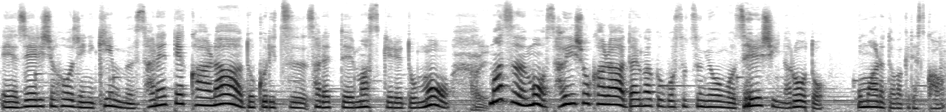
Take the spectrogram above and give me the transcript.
えー、税理士法人に勤務されてから独立されてますけれども、はい、まずもう最初から大学ご卒業後税理士になろうと思われたわけですか？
